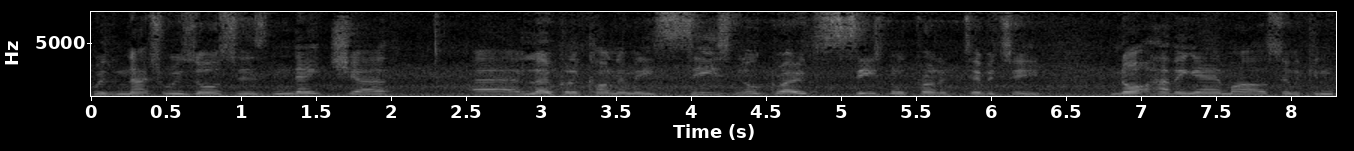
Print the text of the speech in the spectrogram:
with natural resources, nature, uh, local economy, seasonal growth, seasonal productivity, not having air miles so we can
